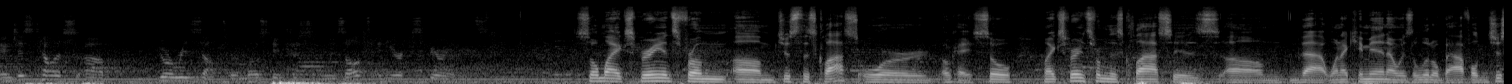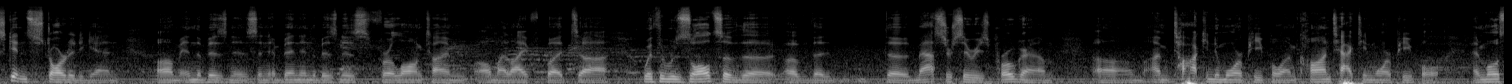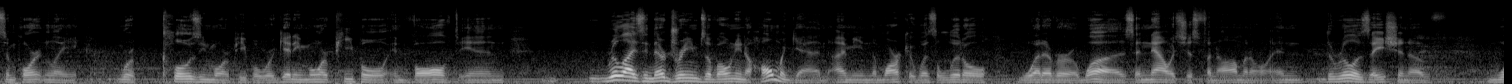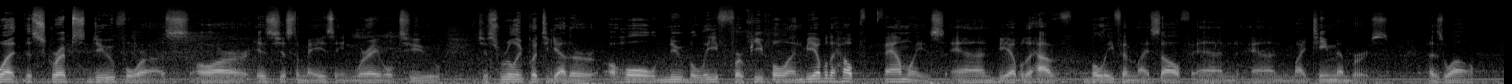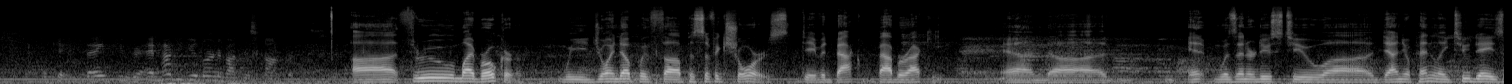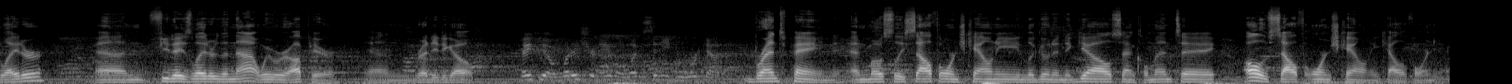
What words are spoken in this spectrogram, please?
and just tell us uh, your results, your most interesting results, and your experience. So my experience from um, just this class, or okay, so my experience from this class is um, that when I came in, I was a little baffled, just getting started again um, in the business, and have been in the business for a long time, all my life. But uh, with the results of the of the the Master Series program, um, I'm talking to more people, I'm contacting more people, and most importantly, we're closing more people. We're getting more people involved in realizing their dreams of owning a home again, I mean, the market was a little whatever it was, and now it's just phenomenal. And the realization of what the scripts do for us are is just amazing. We're able to just really put together a whole new belief for people and be able to help families and be able to have belief in myself and, and my team members as well. Okay, thank you. And how did you learn about this conference? Uh, through my broker we joined up with uh, Pacific Shores, David Babaraki, and uh, it was introduced to uh, Daniel Pendley two days later, and a few days later than that, we were up here and ready to go. Thank you. What is your name and what city do you work at? Brent Payne, and mostly South Orange County, Laguna Niguel, San Clemente, all of South Orange County, California.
